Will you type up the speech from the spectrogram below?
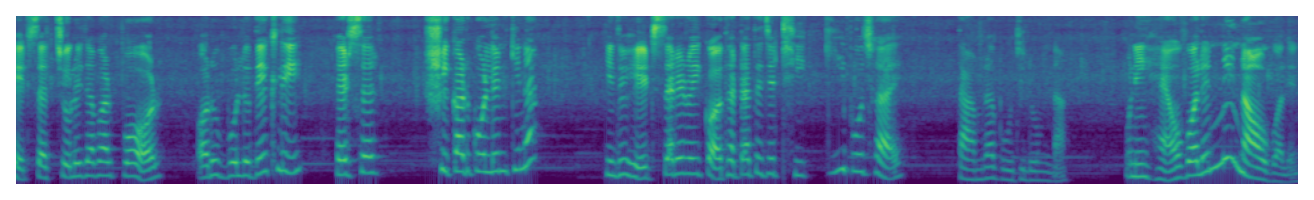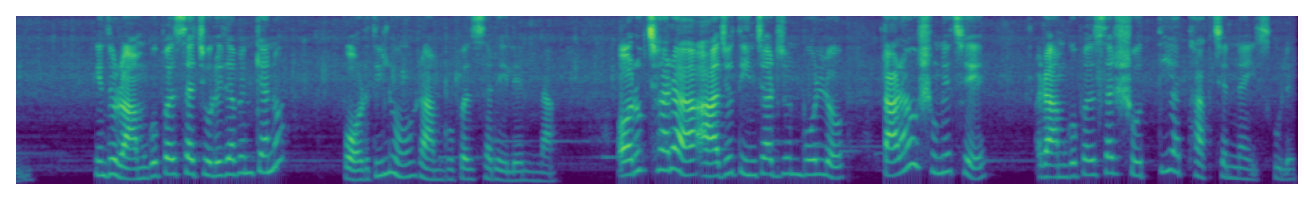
head sir চলে যাবার পর অরূপ বলল, দেখলি, হেড স্যার, স্বীকার করলেন কি না? কিন্তু হেড স্যারের ওই কথাটাতে যে ঠিক কী বোঝায়, তা আমরা বুঝলুম না। উনি হ্যাঁও বলেননি, নাও বলেননি। কিন্তু রামগোপাল স্যার চলে যাবেন কেন? পরদিনও রামগোপাল স্যার এলেন না। অরূপ ছাড়া আজও তিন চারজন বলল, তারাও শুনেছে, রামগোপাল স্যার সত্যি আর থাকছেন না স্কুলে।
